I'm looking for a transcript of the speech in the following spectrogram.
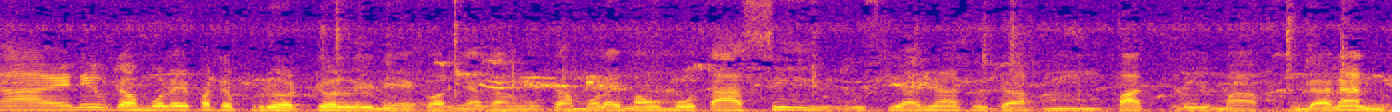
Nah ini udah mulai pada brodol ini ekornya Kang. Udah mulai mau mutasi. Usianya sudah 4-5 bulanan.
